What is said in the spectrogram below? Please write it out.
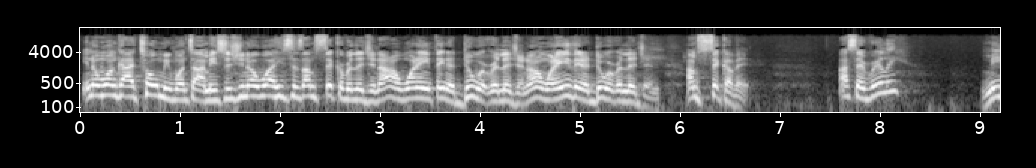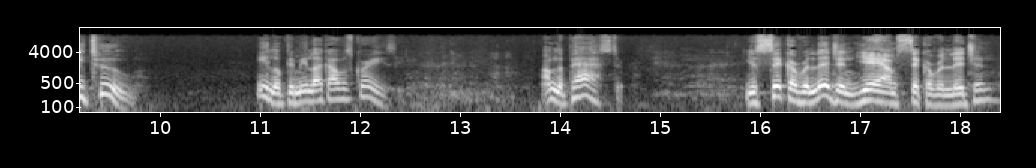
You know, one guy told me one time, he says, You know what? He says, I'm sick of religion. I don't want anything to do with religion. I don't want anything to do with religion. I'm sick of it. I said, Really? Me too. He looked at me like I was crazy. I'm the pastor. You're sick of religion? Yeah, I'm sick of religion.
